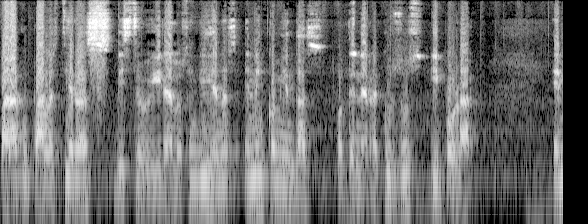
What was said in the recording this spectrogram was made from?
para ocupar las tierras, distribuir a los indígenas en encomiendas, obtener recursos y poblar. En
